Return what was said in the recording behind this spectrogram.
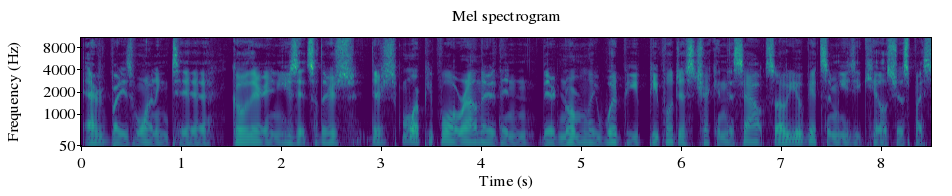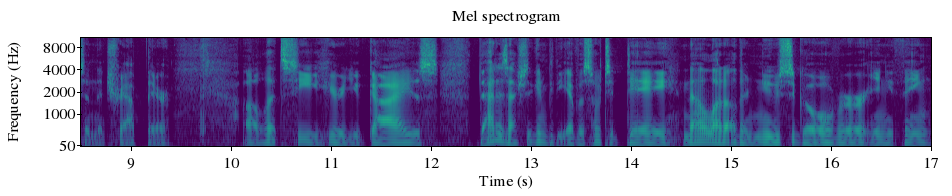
Everybody's wanting to go there and use it. So there's there's more people around there than there normally would be. People just checking this out. So you'll get some easy kills just by setting the trap there. Uh, let's see here, you guys. That is actually going to be the episode today. Not a lot of other news to go over or anything.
